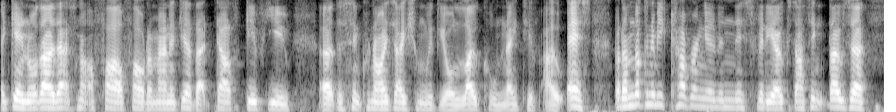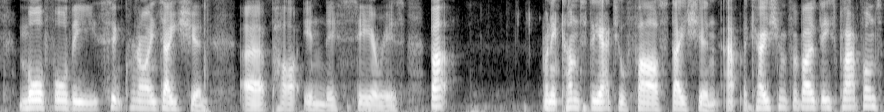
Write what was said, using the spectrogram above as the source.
again, although that's not a file folder manager, that does give you uh, the synchronization with your local native OS. But I'm not going to be covering it in this video because I think those are more for the synchronization part in this series. But when it comes to the actual file station application for both these platforms,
